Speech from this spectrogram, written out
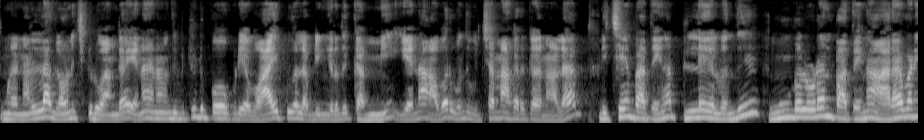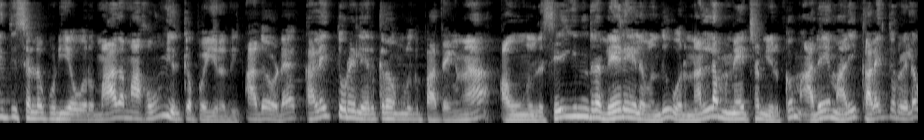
உங்களை நல்லா கவனிச்சுக்கிடுவாங்க. ஏன்னா என்ன வந்து விட்டுட்டு போகக்கூடிய வாய்ப்புகள் அப்படிங்கிறது கம்மி. ஏன்னா அவர் வந்து உச்சமாக இருக்கிறதுனால நிச்சயம் பார்த்தீங்கன்னா பிள்ளைகள் வந்து உங்களுடன் பார்த்தீங்கன்னா அரவணைத்து செல்லக்கூடிய ஒரு மாதமாகவும் இருக்க போகிறது. அதோட கலைத்துறையில் இருக்கிறவங்களுக்கு பார்த்தீங்கன்னா அவங்க செய்கின்ற வேலையில வந்து ஒரு நல்ல முன்னேற்றம் இருக்கும். அதே மாதிரி கலைத்துறையில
